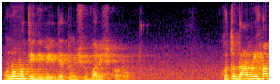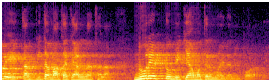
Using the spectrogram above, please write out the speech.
অনুমতি দিবে যে তুমি সুপারিশ করো। কত দামি হবে তার পিতা মাতাকে আল্লাহ তালা নূরের টুবি কেয়ামতের ময়দানে পড়াবে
